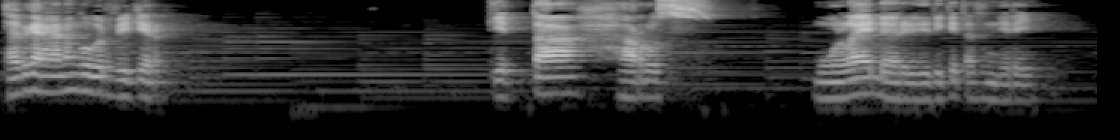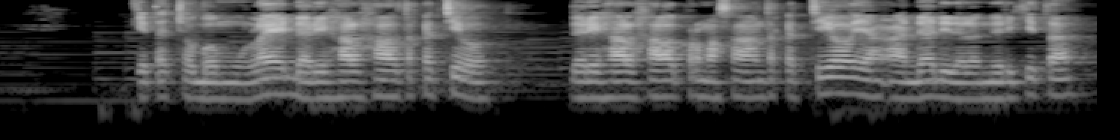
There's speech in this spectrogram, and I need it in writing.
Tapi kadang-kadang gue berpikir kita harus mulai dari diri kita sendiri. Kita coba mulai dari hal-hal terkecil dari hal-hal permasalahan terkecil yang ada di dalam diri kita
